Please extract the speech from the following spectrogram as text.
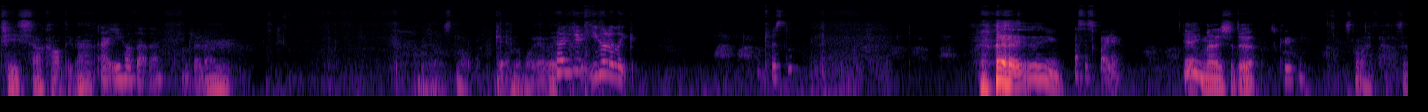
jeez, I can't do that. Alright, you hold that then. I'll try that. Mm. Let's not getting in the way of it. How did you? You gotta like twist them. That's a spider. Yeah, you managed to do it. It's creepy. It's not that bad, is it?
